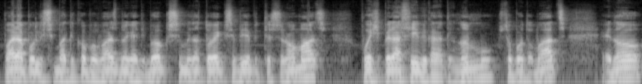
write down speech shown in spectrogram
πάρα πολύ σημαντικό προβάδισμα για την πρόκληση μετά το 6-2 επί 4 μάτς που έχει περάσει ήδη κατά τη γνώμη μου στο πρώτο μάτς ενώ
